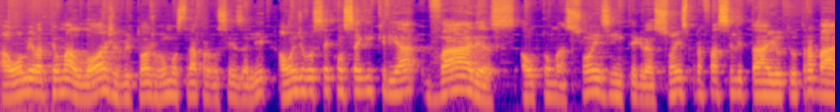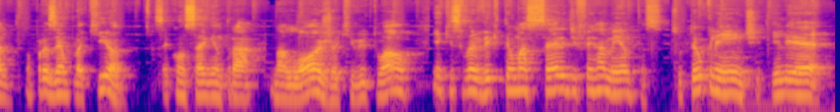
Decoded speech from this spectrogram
A OMI ela tem uma loja virtual, já vou mostrar para vocês ali, onde você consegue criar várias automações e integrações para facilitar aí o teu trabalho. Então, por exemplo, aqui, ó, você consegue entrar na loja aqui virtual e aqui você vai ver que tem uma série de ferramentas. Se o teu cliente ele é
